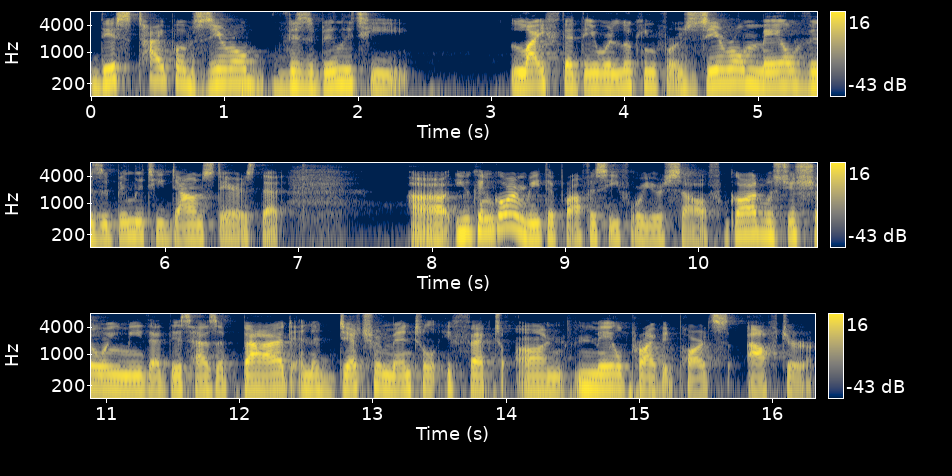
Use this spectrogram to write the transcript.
this type of zero visibility life that they were looking for, zero male visibility downstairs, that uh, you can go and read the prophecy for yourself. God was just showing me that this has a bad and a detrimental effect on male private parts after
